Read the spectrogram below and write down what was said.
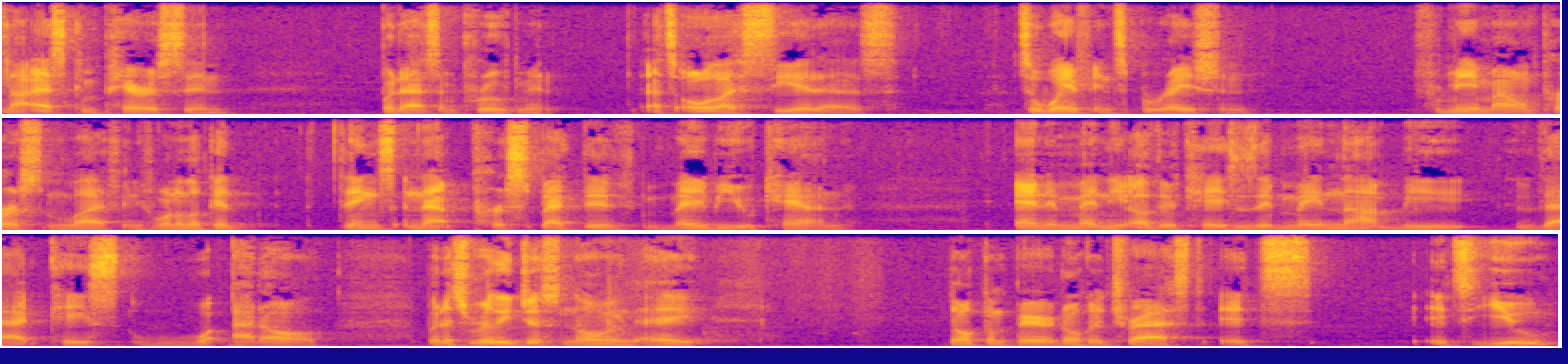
not as comparison, but as improvement. That's all I see it as. It's a way of inspiration for me in my own personal life. And if you want to look at things in that perspective, maybe you can. And in many other cases, it may not be that case at all. But it's really just knowing that, hey, don't compare, don't contrast. It's it's you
